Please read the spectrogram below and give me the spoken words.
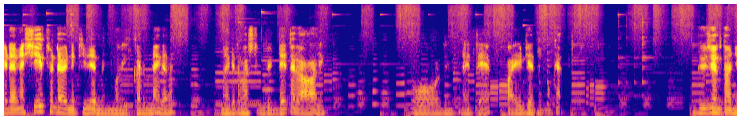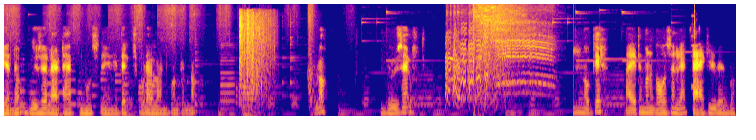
ఏదైనా షీప్స్ ఉంటాయి అవన్నీ క్లియర్ మరి ఇక్కడ ఉన్నాయి కదా మనకైతే ఫస్ట్ బెడ్ అయితే కావాలి సో దీంట్లో అయితే ఫైట్ చేద్దాం ఓకే బ్యూజల్తో చేద్దాం. బ్యూజియల్ అటాక్ మూవ్స్ నేనైతే చూడాలనుకుంటున్నా. హలో బ్యూజియల్ ఓకే అయితే మనకు అవసరం లేదు. ట్యాకిల్ చేద్దాం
